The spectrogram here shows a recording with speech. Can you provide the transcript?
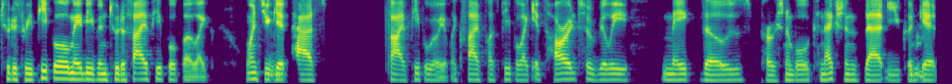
two to three people, maybe even two to five people. But like once you mm-hmm. get past five people, really like five plus people, like it's hard to really make those personable connections that you could mm-hmm. get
